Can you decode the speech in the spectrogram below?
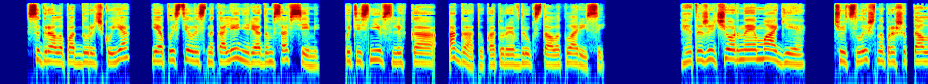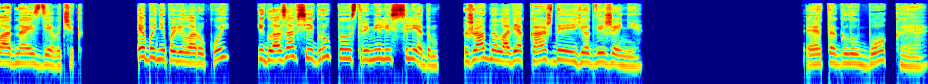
— сыграла под дурочку я и опустилась на колени рядом со всеми, потеснив слегка Агату, которая вдруг стала Кларисой. «Это же черная магия!» — чуть слышно прошептала одна из девочек. Эбони повела рукой, и глаза всей группы устремились следом, жадно ловя каждое ее движение. «Это глубокая,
